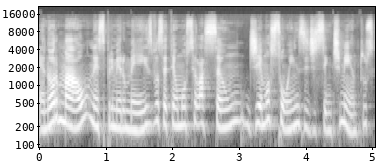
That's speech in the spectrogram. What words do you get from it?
é normal nesse primeiro mês você ter uma oscilação de emoções e de sentimentos,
